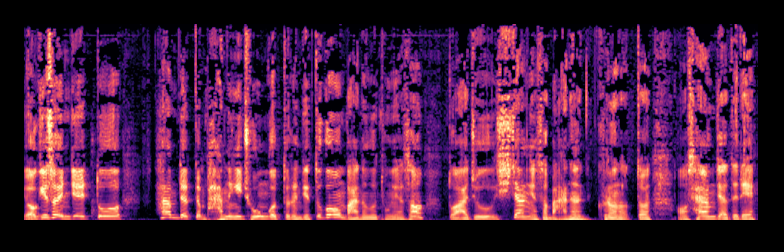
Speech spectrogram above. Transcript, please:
여기서 이제 또 사람들 어떤 반응이 좋은 것들은 이제 뜨거운 반응을 통해서 또 아주 시장에서 많은 그런 어떤 어, 사용자들의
